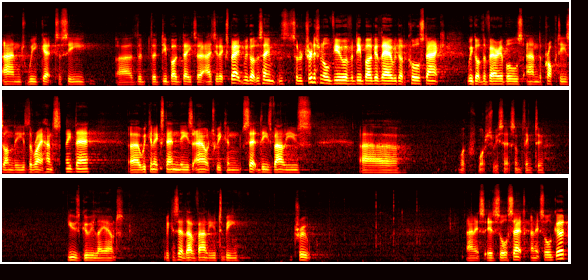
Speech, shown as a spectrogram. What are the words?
and we get to see uh, the, the, debug data as you'd expect. We've got the same sort of traditional view of a debugger there. We've got a call stack. We've got the variables and the properties on the, the right-hand side there. Uh, we can extend these out. We can set these values. Uh, what, what should we set something to? Use GUI layout. We can set that value to be true. And it's, it's all set, and it's all good.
